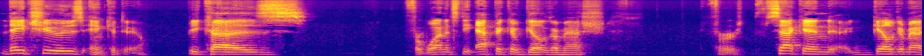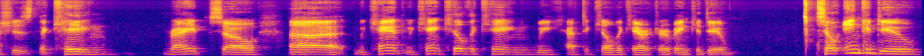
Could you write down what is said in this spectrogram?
they choose Enkidu because, for one, it's the Epic of Gilgamesh. For second, Gilgamesh is the king right? So uh, we can't we can't kill the king. We have to kill the character of Enkidu. So Enkidu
